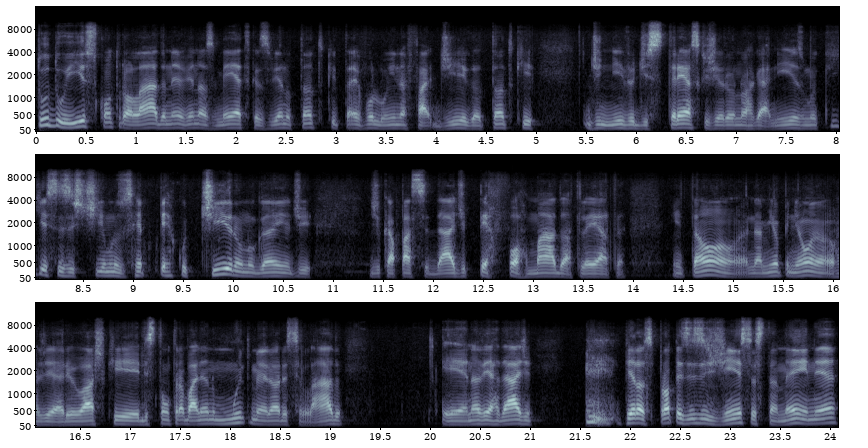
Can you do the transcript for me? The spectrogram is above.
Tudo isso controlado, né? vendo as métricas, vendo o tanto que está evoluindo a fadiga, o tanto que de nível de estresse que gerou no organismo, o que, que esses estímulos repercutiram no ganho de, de capacidade de performar do atleta. Então, na minha opinião, Rogério, eu acho que eles estão trabalhando muito melhor esse lado. É, na verdade, pelas próprias exigências também, né,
